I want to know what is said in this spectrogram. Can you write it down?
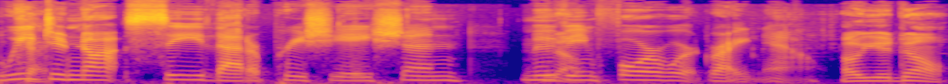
We do not see that appreciation moving forward right now. Oh, you don't.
